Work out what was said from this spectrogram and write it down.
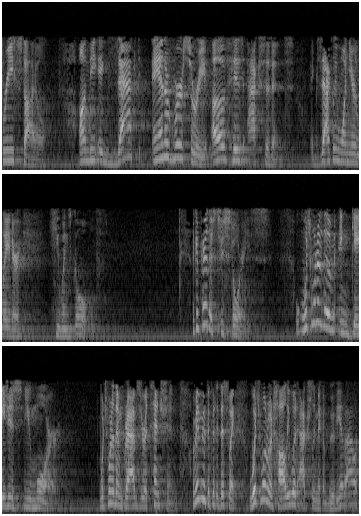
freestyle, on the exact anniversary of his accident, exactly one year later, he wins gold. Now compare those two stories. Which one of them engages you more? Which one of them grabs your attention? Or maybe we could put it this way which one would Hollywood actually make a movie about?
